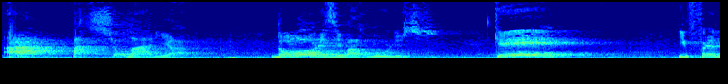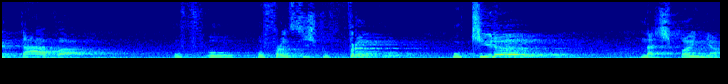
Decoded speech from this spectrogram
a passionária Dolores e Barulhos, que enfrentava o, o, o Francisco Franco, o tirano, na Espanha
